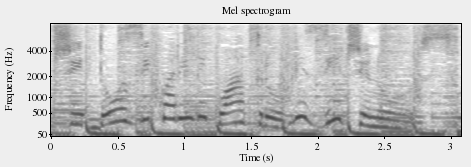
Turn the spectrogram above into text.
1244. Visite-nos.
